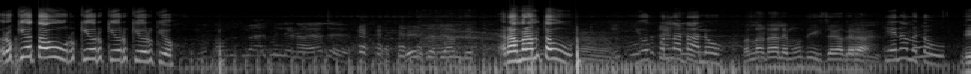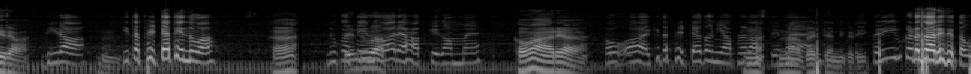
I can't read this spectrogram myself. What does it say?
रुकियो ताऊ रुकियो रुकियो रुकियो रुकियो। राम राम ताऊ। यो पल्ला डालो। पल्ला डाले मुँह देख जगह तेरा। के नाम है ताऊ? धीरा। धीरा। कितना फेटा तेंदुआ? हाँ। जो का तेंदुआ रहा आपके गाँव में। कहाँ आ रहा है? आ, फेटा तो नहीं आपने रास्ते ना में निकड़ी करीब कड़े जा रहे थे ताऊ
